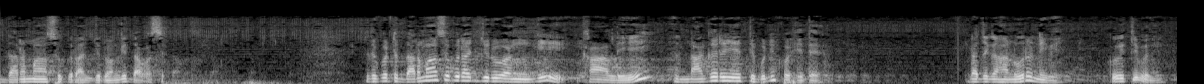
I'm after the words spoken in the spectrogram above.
ධර්මාසුක රජුරුවන්ගේ දවසේ. එතකොට ධර්මාසුක රජුරුවන්ගේ කාලේ නගරයේ තිබුණේ කොහෙද? රජගහනුවර නෙවෙයි. කොහෙද තිබුණේ?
